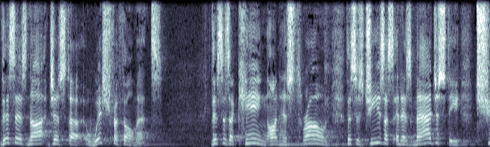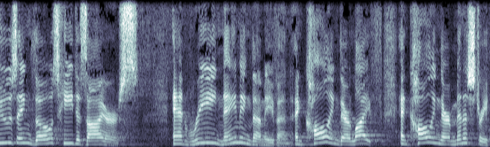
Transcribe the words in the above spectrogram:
This is not just a wish fulfillment. This is a king on his throne. This is Jesus in his majesty choosing those he desires and renaming them, even, and calling their life, and calling their ministry,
